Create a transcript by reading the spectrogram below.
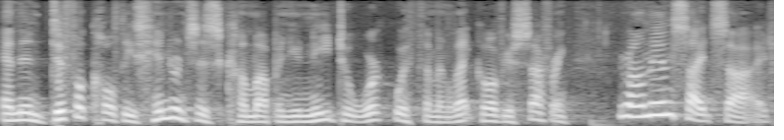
and then difficulties, hindrances come up, and you need to work with them and let go of your suffering, you're on the inside side.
